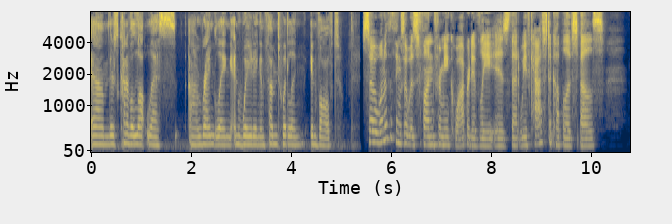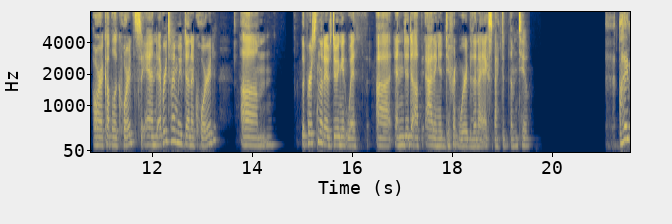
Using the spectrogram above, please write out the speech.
Um, there's kind of a lot less uh, wrangling and waiting and thumb twiddling involved. So one of the things that was fun for me cooperatively is that we've cast a couple of spells or a couple of chords, and every time we've done a chord, um, the person that I was doing it with uh, ended up adding a different word than I expected them to. I'm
